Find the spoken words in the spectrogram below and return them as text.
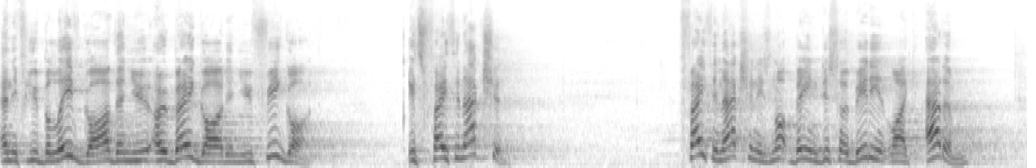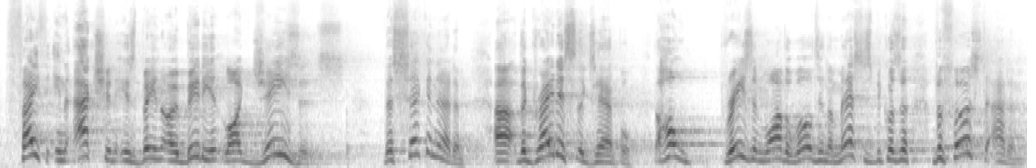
and if you believe God, then you obey God and you fear God. It's faith in action. Faith in action is not being disobedient like Adam. Faith in action is being obedient like Jesus, the second Adam. Uh, the greatest example, the whole reason why the world's in a mess is because of the first Adam.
